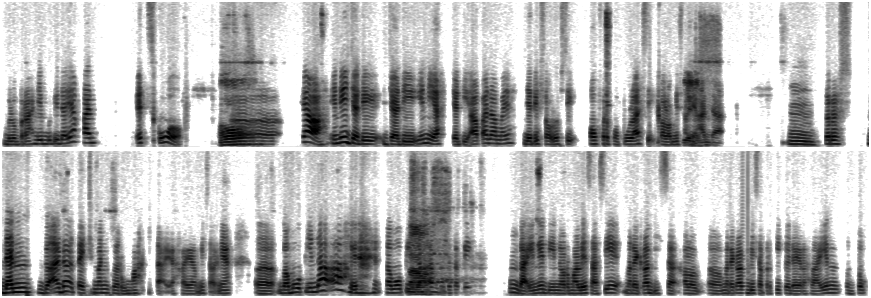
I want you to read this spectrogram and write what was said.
belum pernah dibudidayakan. It's cool. Oh. Uh, ya, ini jadi jadi ini ya, jadi apa namanya? Jadi solusi overpopulasi kalau misalnya yeah. ada. Hmm, terus dan nggak ada attachment ke rumah kita ya, kayak misalnya nggak uh, mau pindah ah, nggak mau pindah nah. ah, gitu. Tapi enggak ini dinormalisasi mereka bisa kalau uh, mereka bisa pergi ke daerah lain untuk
